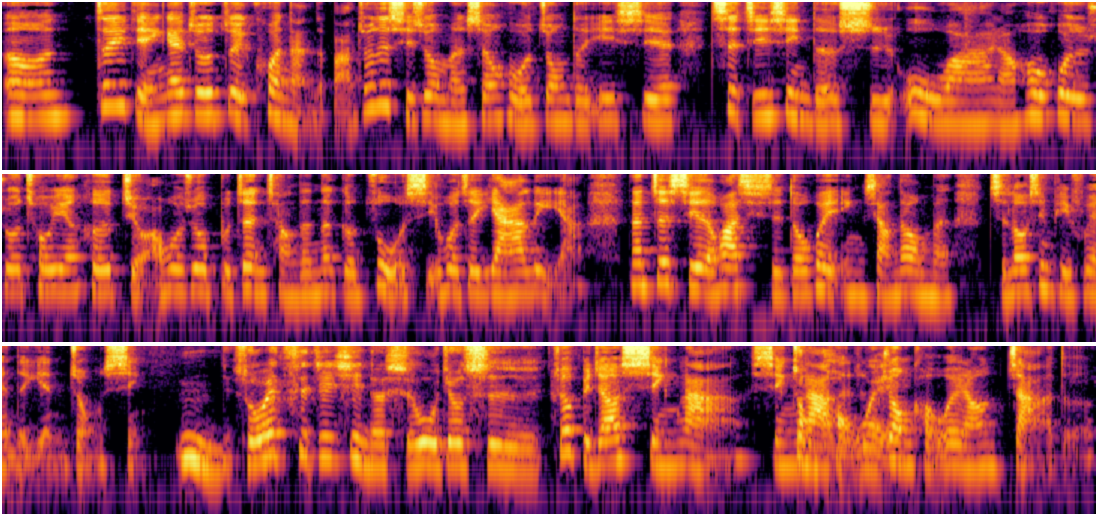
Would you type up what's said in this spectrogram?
嗯，这一点应该就是最困难的吧？就是其实我们生活中的一些刺激性的食物啊，然后或者说抽烟喝酒啊，或者说不正常的那个作息或者压力啊，那这些的话其实都会影响到我们脂漏性皮肤炎的严重性。嗯，所谓刺激性的食物就是就比较辛辣、辛辣的重口味、重口味，然后炸的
